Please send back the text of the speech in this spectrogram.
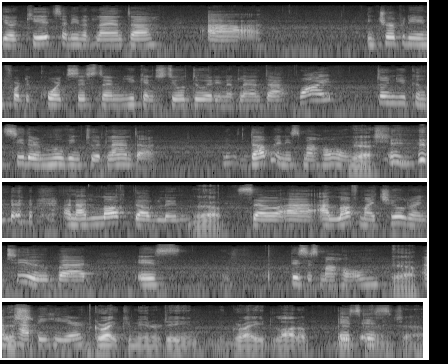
your kids are in Atlanta, uh, interpreting for the court system, you can still do it in Atlanta. Why don't you consider moving to Atlanta? Dublin is my home. Yes. and I love Dublin. Yeah. So uh, I love my children too, but it's, this is my home. Yeah, I'm happy here. Great community and great lot of good It's- it's- things. yeah.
